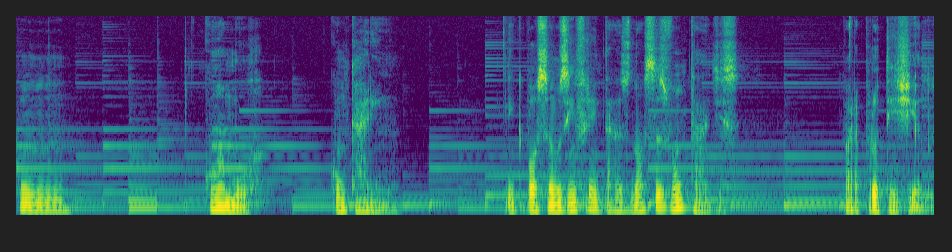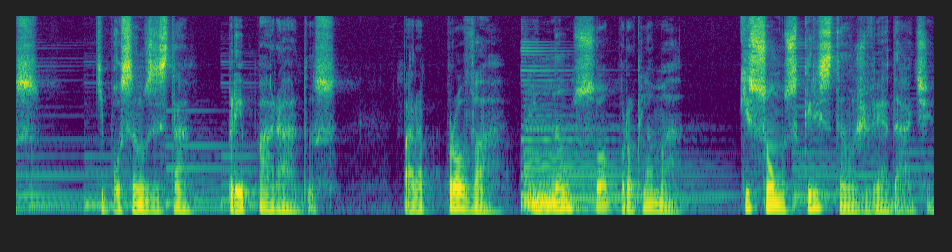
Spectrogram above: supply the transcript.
com, com amor, com carinho, e que possamos enfrentar as nossas vontades para protegê-los, que possamos estar preparados para provar e não só proclamar que somos cristãos de verdade.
